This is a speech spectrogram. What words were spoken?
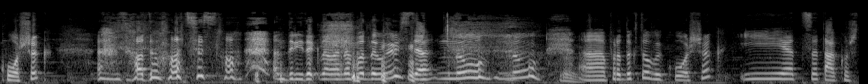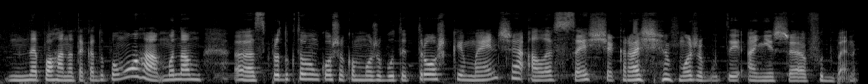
кошик. Згадувала це слово. Андрій так на мене подивився. Ну, ну, Е, продуктовий кошик, і це також непогана така допомога. Ми нам з продуктовим кошиком може бути трошки менше, але все ще краще може бути аніж фудбенк.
